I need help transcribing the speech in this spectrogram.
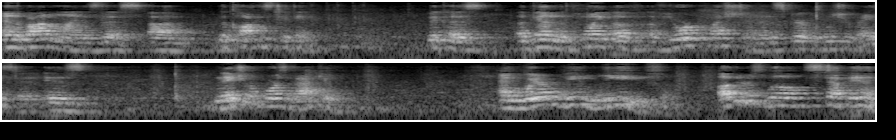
and the bottom line is this, um, the clock is ticking. Because, again, the point of, of your question and the spirit with which you raised it is nature abhors a vacuum. And where we leave, others will step in.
